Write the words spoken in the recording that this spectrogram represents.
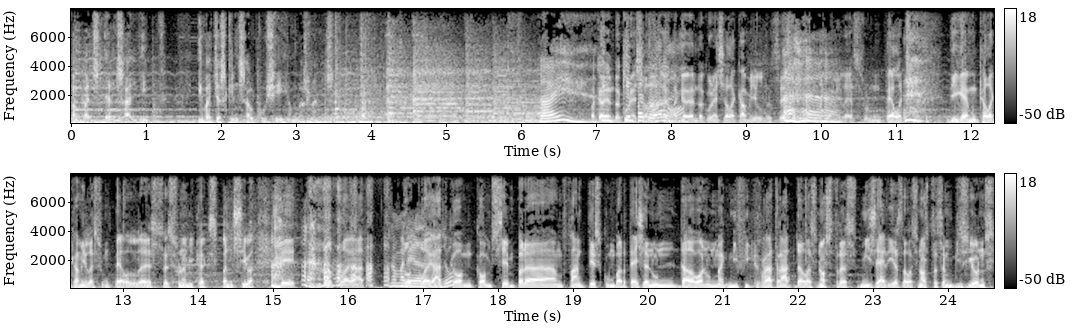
Em vaig llançar al llit i vaig esquinçar el coixí amb les mans. Ai, Acabem de, Quin- quin conèixer petó, la, no? acabem de conèixer la Camil. Sí, la Camil és un pèl... Diguem que la Camil és un pèl... És, és una mica expansiva. Bé, tot plegat, tot de plegat com, com sempre, en Fante es converteix en un, de debò, en un magnífic retrat de les nostres misèries, de les nostres ambicions,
